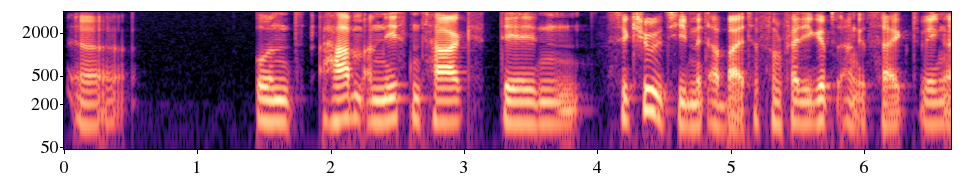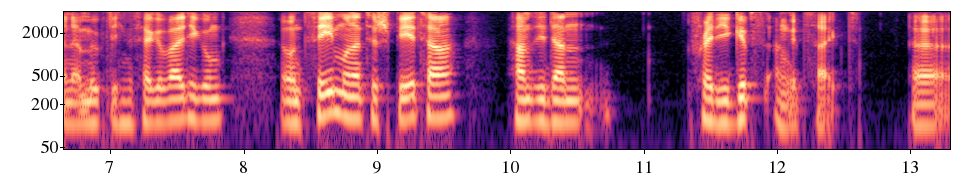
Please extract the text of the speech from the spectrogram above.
äh, und haben am nächsten Tag den Security-Mitarbeiter von Freddy Gibbs angezeigt wegen einer möglichen Vergewaltigung. Und zehn Monate später haben sie dann Freddie Gibbs angezeigt. Äh,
